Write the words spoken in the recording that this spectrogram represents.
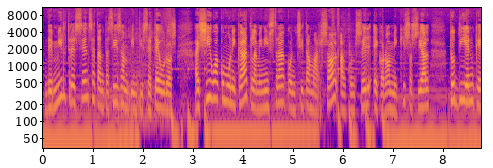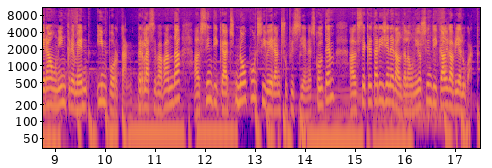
de 1.376 amb 27 euros. Així ho ha comunicat la ministra Conxita Marsol al Consell Econòmic i Social, tot dient que era un increment important. Per la seva banda, els sindicats no ho consideren suficient. Escoltem el secretari general de la Unió Sindical, Gabriel Ubach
